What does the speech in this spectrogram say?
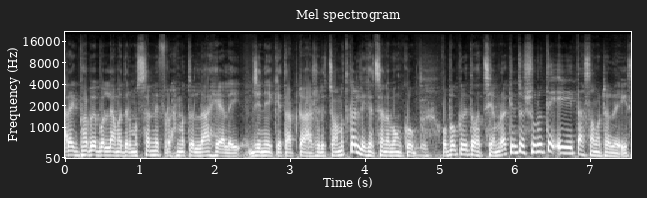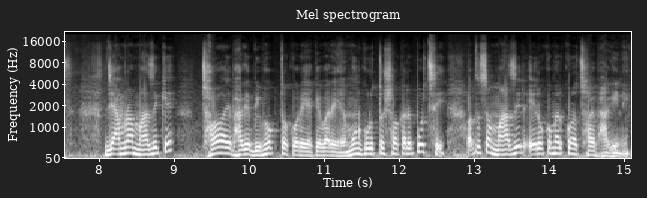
আরেকভাবে বললে আমাদের মুসান্নিফ রহমতুল্লাহ আলাই যিনি কিতাবটা আসলে চমৎকার লিখেছেন এবং খুব উপকৃত হচ্ছে আমরা, কিন্তু শুরুতে এই তাসামোটা রয়ে গেছে যে আমরা মাঝিকে ছয় ভাগে বিভক্ত করে একেবারে এমন গুরুত্ব সহকারে পড়ছি, অথচ মাঝির এরকমের কোনো ছয় ভাগই নেই।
